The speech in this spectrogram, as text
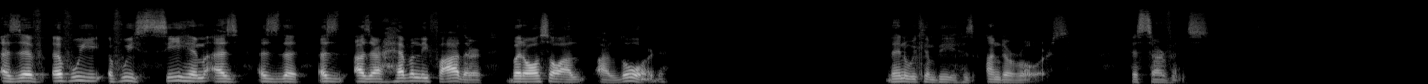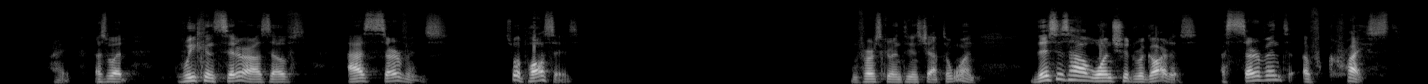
as if if we if we see him as as the as as our heavenly father but also our, our lord then we can be his under rowers his servants Right? That's what we consider ourselves as servants. That's what Paul says in 1 Corinthians chapter 1. This is how one should regard us a servant of Christ.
